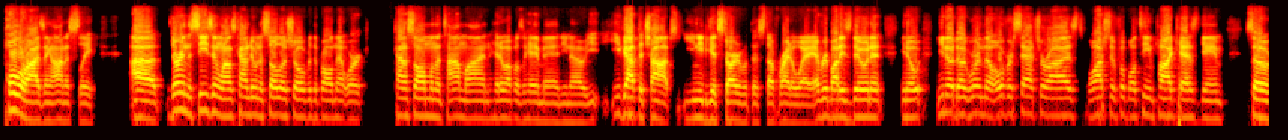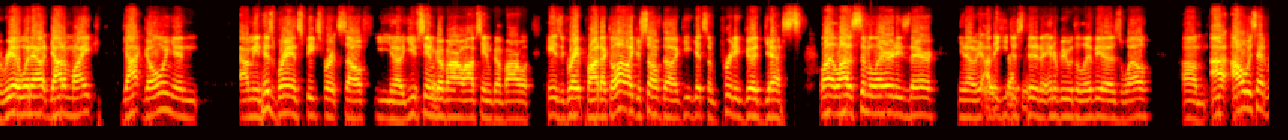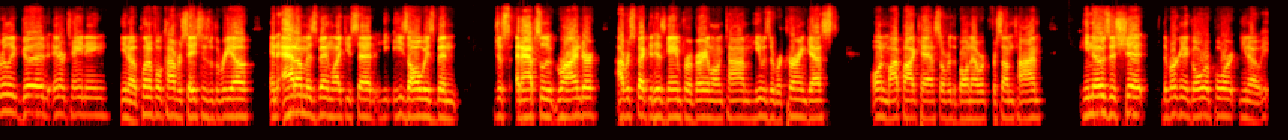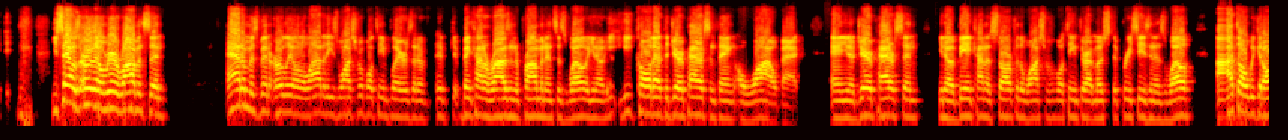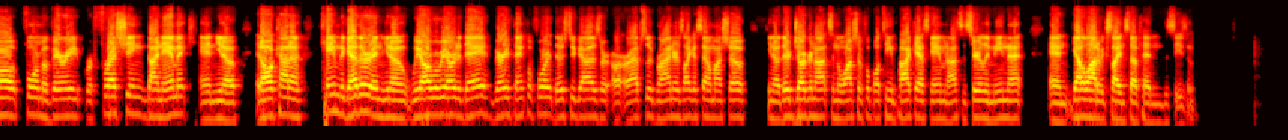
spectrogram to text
polarizing, honestly. Uh, during the season, when I was kind of doing a solo show over the Broad Network, kind of saw him on the timeline, hit him up. I was like, hey, man, you know, you, you got the chops. You need to get started with this stuff right away. Everybody's doing it. You know, you know, Doug, we're in the oversaturized Washington football team podcast game. So Rio went out, got a mic, got going, and I mean, his brand speaks for itself. You know, you've seen him go viral. I've seen him go viral. He's a great product. A lot like yourself, Doug. He gets some pretty good guests. A lot, a lot of similarities there. You know, I think he just did an interview with Olivia as well. Um, I, I always had really good, entertaining, you know, plentiful conversations with Rio. And Adam has been, like you said, he, he's always been just an absolute grinder. I respected his game for a very long time. He was a recurring guest on my podcast over the Ball Network for some time. He knows his shit the Burgundy Goal Report. You know, you say I was early on Rio Robinson. Adam has been early on a lot of these watch football team players that have, have been kind of rising to prominence as well. You know, he, he called out the Jaret Patterson thing a while back. And, you know, Jaret Patterson, you know, being kind of the star for the Washington football team throughout most of the preseason as well. I thought we could all form a very refreshing dynamic. And, you know, it all kind of came together. And, you know, we are where we are today. Very thankful for it. Those two guys are, are, are absolute grinders. Like I said on my show, you know, they're juggernauts in the Washington football team podcast game. And I sincerely mean that and got a lot of exciting stuff heading into the season.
